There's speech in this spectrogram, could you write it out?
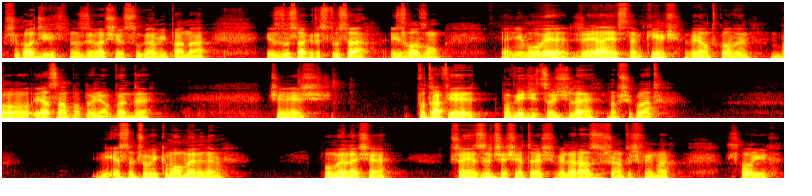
przychodzi, nazywa się sługami Pana Jezusa Chrystusa i zwodzą. Ja nie mówię, że ja jestem kimś wyjątkowym, bo ja sam popełniał błędy. Czynić, potrafię powiedzieć coś źle, na przykład. Nie jestem człowiekiem omylnym. Pomylę się, przejęzyczę się też. Wiele razy słyszałem też w filmach swoich.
